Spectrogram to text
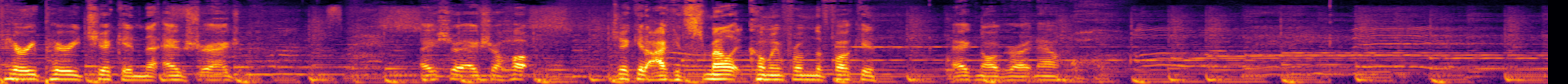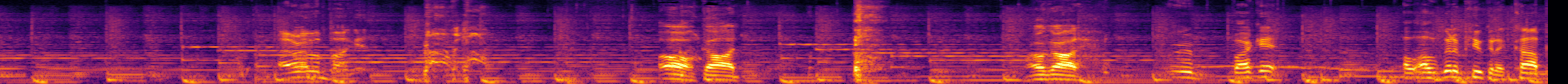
peri peri chicken, the extra, extra, extra, extra hot chicken. I can smell it coming from the fucking eggnog right now. I don't have a bucket. Oh god. Oh god. A bucket. Oh, I'm gonna puke in a cup.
